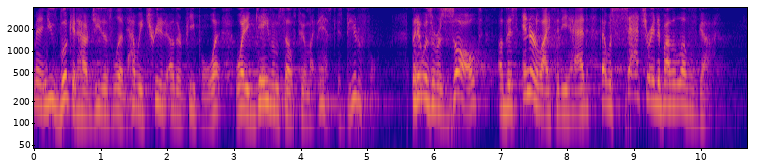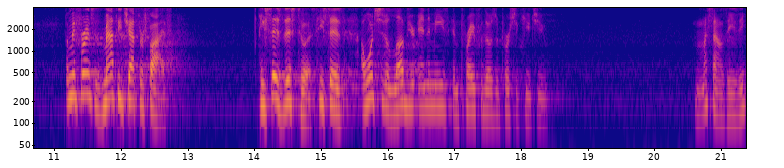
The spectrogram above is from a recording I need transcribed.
Man, you look at how Jesus lived, how he treated other people, what, what he gave himself to. I'm like, man, it's, it's beautiful. But it was a result of this inner life that he had that was saturated by the love of God. I mean, for instance, Matthew chapter 5. He says this to us. He says, I want you to love your enemies and pray for those who persecute you. Hmm, that sounds easy.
